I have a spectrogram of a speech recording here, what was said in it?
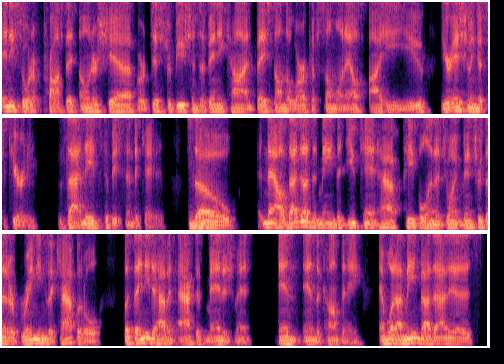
any sort of profit ownership or distributions of any kind based on the work of someone else, i.e., you, you're issuing a security that needs to be syndicated. Mm-hmm. So now that doesn't mean that you can't have people in a joint venture that are bringing the capital, but they need to have an active management in in the company. And what I mean by that is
